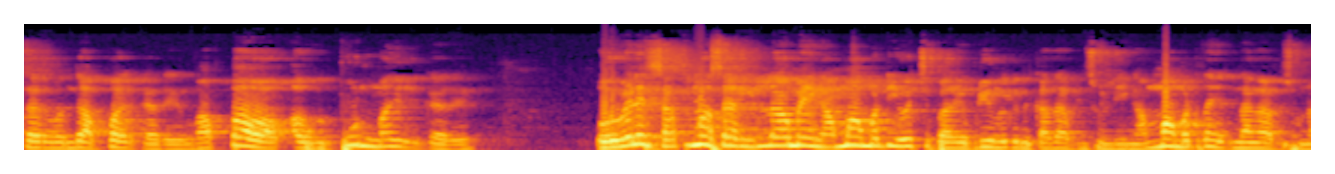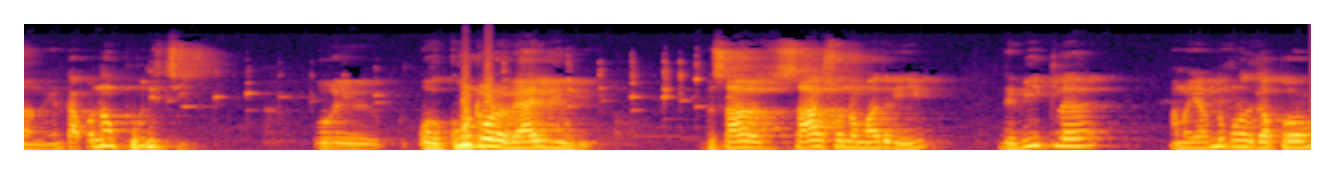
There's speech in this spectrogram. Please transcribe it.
சார் வந்து அப்பா இருக்காரு. உங்க அப்பா அவங்க தூண் மாதிரி இருக்காரு. ஒருவேளை சத்மா சார் இல்லாமல் எங்கள் அம்மா மட்டும் யோசிச்சுப்பாரு எப்படி இருக்கு இந்த கதை அப்படின்னு சொல்லி. எங்கள் அம்மா மட்டும் தான் இருந்தாங்க அப்படின்னு சொன்னாங்க. எனக்கு அப்போ தான் புரிஞ்சிச்சு. ஒரு ஒரு கூட்டோட வேல்யூ இப்போ சார் சார் சொன்ன மாதிரி இந்த வீட்டில் நம்ம இறந்து போனதுக்கப்புறம்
